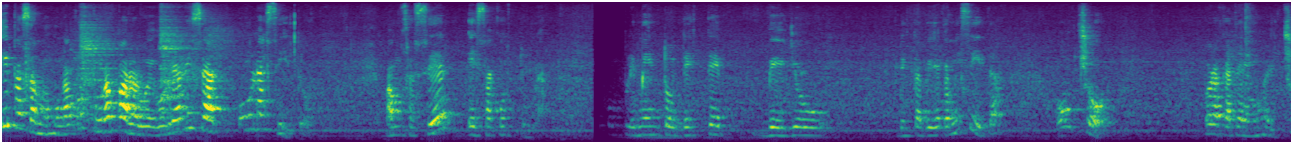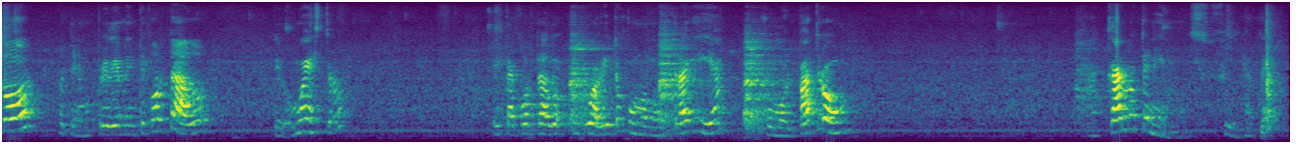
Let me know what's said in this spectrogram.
y pasamos una costura para luego realizar un lacito. Vamos a hacer esa costura. complemento de este bello, de esta bella camisita, un short. Por acá tenemos el short, lo tenemos previamente cortado, te lo muestro. Está cortado igualito como nuestra guía, como el patrón. Acá lo tenemos, fíjate.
